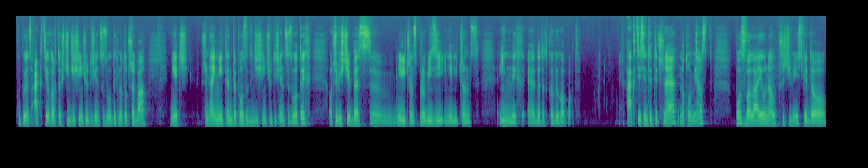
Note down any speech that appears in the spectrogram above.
kupując akcje o wartości 10 tysięcy złotych, no to trzeba mieć przynajmniej ten depozyt 10 tysięcy złotych, oczywiście bez, e, nie licząc prowizji i nie licząc innych e, dodatkowych opłat. Akcje syntetyczne natomiast pozwalają nam w przeciwieństwie do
